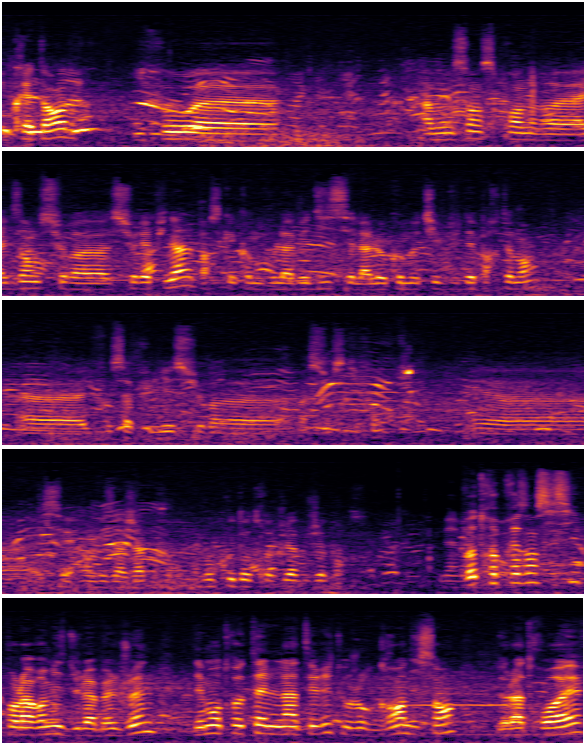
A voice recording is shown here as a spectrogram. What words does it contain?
y prétendre, il faut, euh, à mon sens, prendre euh, exemple sur, euh, sur Épinal, parce que comme vous l'avez dit, c'est la locomotive du département. il faut s'appuyer sur, bah, sur ce qu'ils font. Et c'est envisageable pour beaucoup d'autres clubs, je pense. Votre présence ici pour la remise du label jeune démontre-t-elle l'intérêt toujours grandissant de la 3F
